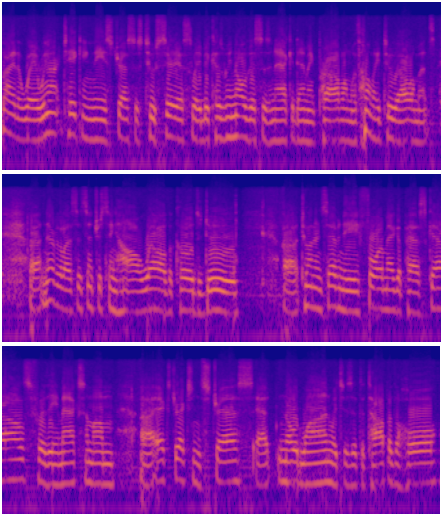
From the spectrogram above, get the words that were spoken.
And by the way, we aren't taking these stresses too seriously because we know this is an academic problem with only two elements. Uh, nevertheless, it's interesting how well the codes do. Uh, 274 megapascals for the maximum uh, X direction stress at node 1, which is at the top of the hole,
